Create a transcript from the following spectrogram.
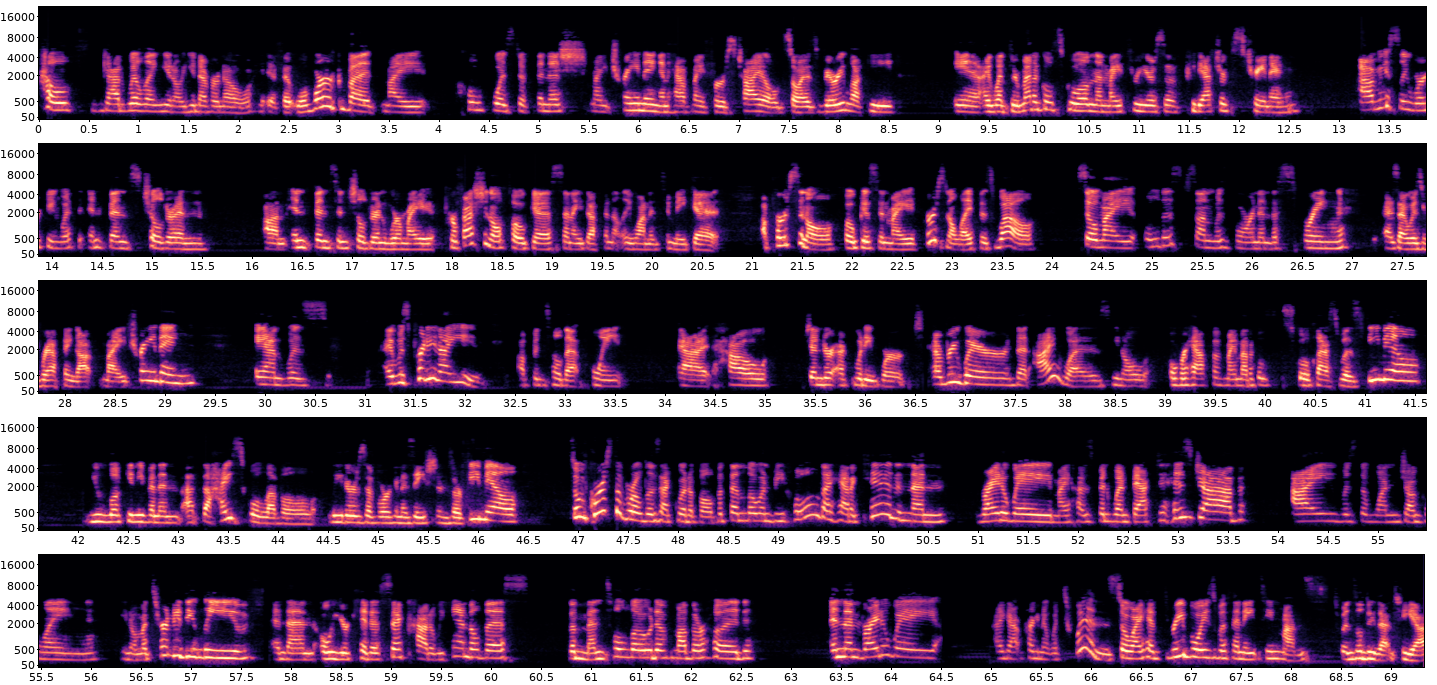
health, God willing, you know, you never know if it will work, but my hope was to finish my training and have my first child. So I was very lucky. And I went through medical school and then my three years of pediatrics training. Obviously, working with infants, children, um, infants and children were my professional focus. And I definitely wanted to make it a personal focus in my personal life as well. So my oldest son was born in the spring as I was wrapping up my training and was I was pretty naive up until that point at how gender equity worked. Everywhere that I was, you know, over half of my medical school class was female. You look and even in, at the high school level, leaders of organizations are female. So of course the world is equitable, but then lo and behold, I had a kid and then right away my husband went back to his job. I was the one juggling you know, maternity leave and then, oh, your kid is sick. How do we handle this? The mental load of motherhood. And then right away, I got pregnant with twins. So I had three boys within 18 months. Twins will do that to you,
